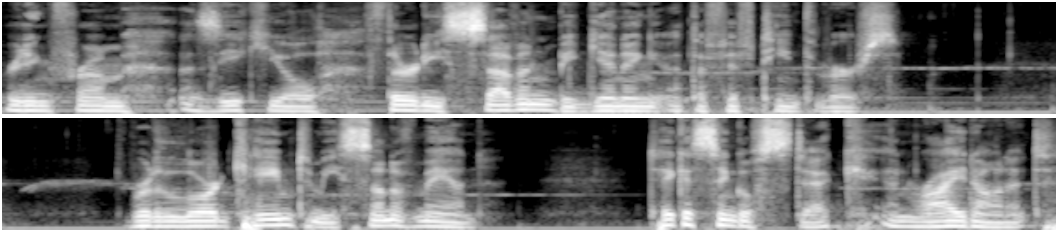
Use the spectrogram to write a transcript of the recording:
Reading from Ezekiel 37, beginning at the 15th verse. The word of the Lord came to me, Son of man. Take a single stick and write on it,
